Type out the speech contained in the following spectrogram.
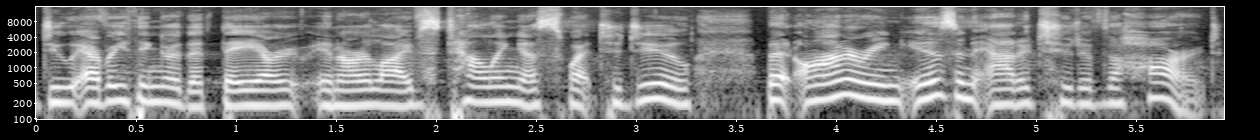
do everything or that they are in our lives telling us what to do. But honoring is an attitude of the heart.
